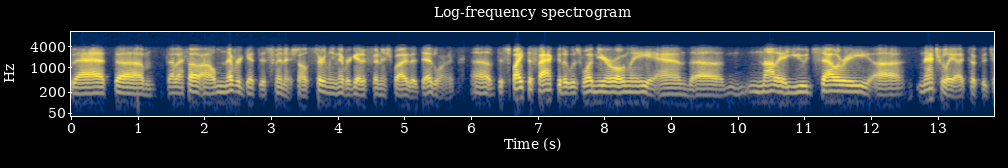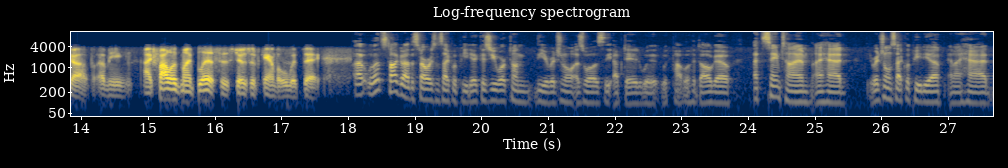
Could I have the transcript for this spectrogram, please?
right. that um, that I thought I'll never get this finished. I'll certainly never get it finished by the deadline. Uh, despite the fact that it was one year only and uh, not a huge salary, uh, naturally I took the job. I mean, I followed my bliss, as Joseph Campbell would say. Uh, well, let's talk about the Star Wars Encyclopedia because you worked on the original as well as the updated with, with Pablo Hidalgo. At the same time, I had the original encyclopedia and I had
